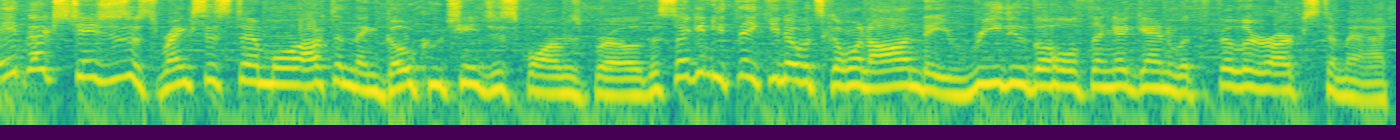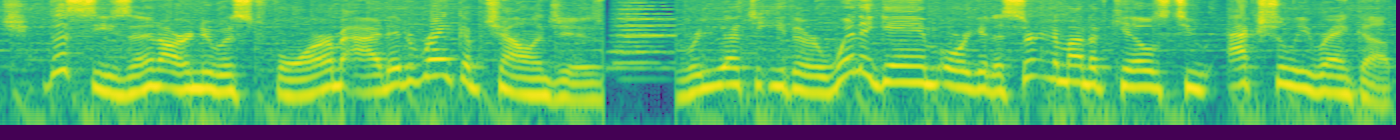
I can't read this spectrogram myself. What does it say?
Apex changes its rank system more often than Goku changes forms, bro. The second you think you know what's going on, they redo the whole thing again with filler arcs to match. This season, our newest form added rank up challenges where you have to either win a game or get a certain amount of kills to actually rank up.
